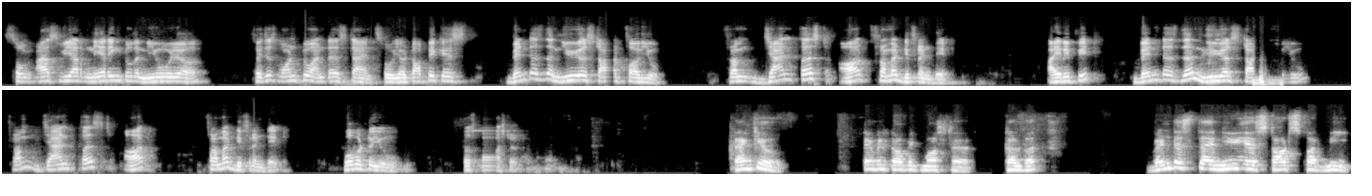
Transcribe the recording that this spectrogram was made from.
so as we are nearing to the new year, so I just want to understand. So your topic is when does the new year start for you? From Jan 1st or from a different date? I repeat, when does the new year start for you? From Jan 1st or from a different date? Over to you, Toastmaster. Thank you, Table Topic Master Kalvat. When does the new year starts for me?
